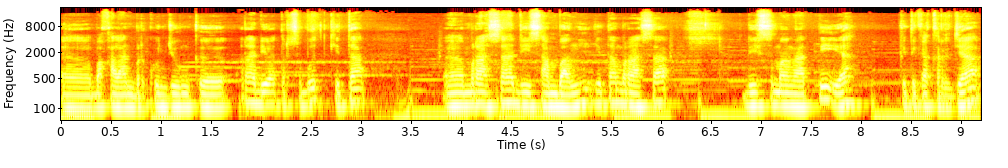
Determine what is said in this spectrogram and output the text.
e, bakalan berkunjung ke radio tersebut. Kita e, merasa disambangi kita merasa disemangati ya. Ketika kerja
